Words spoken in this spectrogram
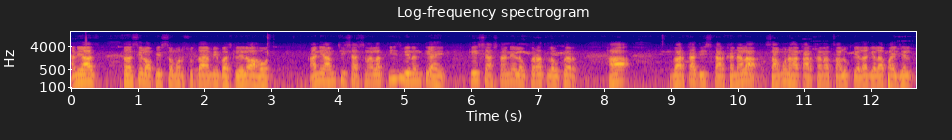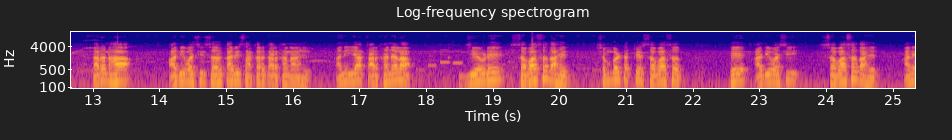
आणि आज तहसील ऑफिस सुद्धा आम्ही बसलेलो आहोत. आणि आमची शासनाला तीच विनंती आहे की शासनाने लवकरात लवकर हा द्वारकाधीश कारखान्याला सांगून हा कारखाना चालू केला गेला पाहिजे. कारण हा आदिवासी सहकारी साखर कारखाना आहे. आणि या कारखान्याला जेवढे सभासद आहेत शंभर टक्के सभासद हे आदिवासी सभासद आहेत आणि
